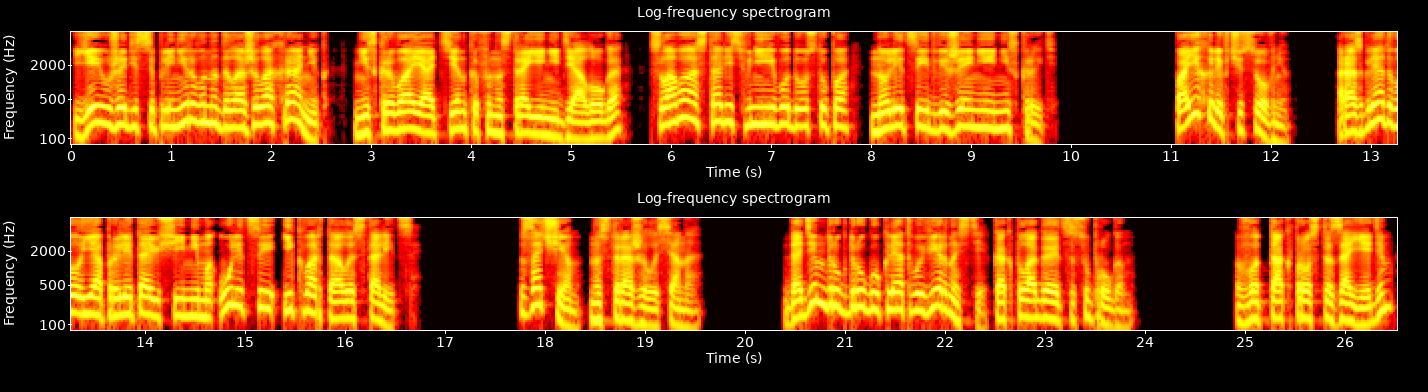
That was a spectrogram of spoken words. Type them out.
ей уже дисциплинированно доложил охранник, не скрывая оттенков и настроений диалога, слова остались вне его доступа, но лица и движения не скрыть. Поехали в часовню, разглядывал я пролетающие мимо улицы и кварталы столицы. «Зачем?» – насторожилась она. «Дадим друг другу клятву верности, как полагается супругам». «Вот так просто заедем?»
